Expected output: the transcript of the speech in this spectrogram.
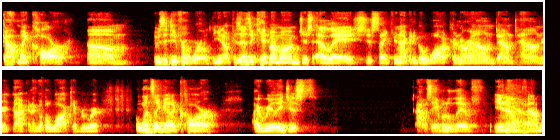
got my car um it was a different world you know because as a kid my mom just la it's just like you're not going to go walking around downtown you're not going to go walk everywhere but once i got a car i really just I was able to live, you know, yeah. found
